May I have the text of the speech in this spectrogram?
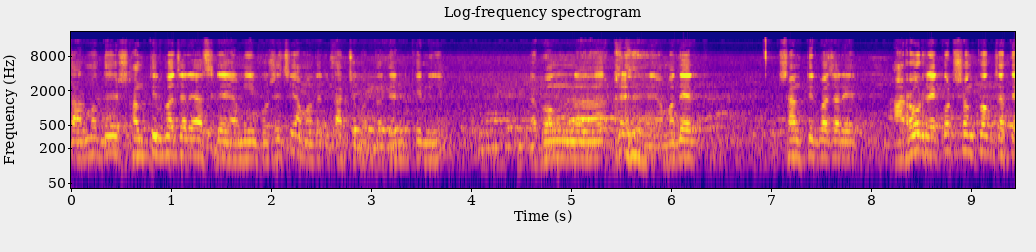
তার মধ্যে শান্তির বাজারে আজকে আমি বসেছি, আমাদের কার্যকর্তাদেরকে নিয়ে। এবং আমাদের শান্তির বাজারে আরও রেকর্ড সংখ্যক যাতে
